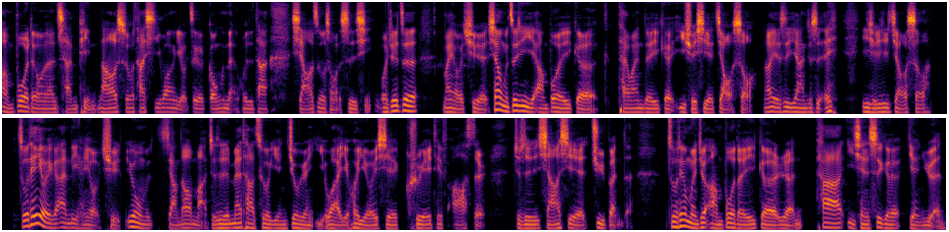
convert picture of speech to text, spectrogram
on board 我们的产品，然后说他希望有这个功能，或者他想要做什么事情，我觉得这蛮有趣的。像我们最近也 on board 一个台湾的一个医学系的教授，然后也是一样，就是哎，医学系教授。昨天有一个案例很有趣，因为我们讲到嘛，就是 Meta 除了研究员以外，也会有一些 creative author，就是想要写剧本的。昨天我们就 on board 的一个人，他以前是个演员，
